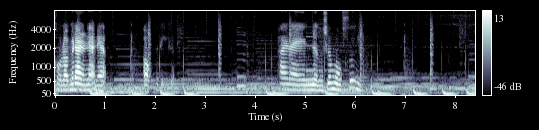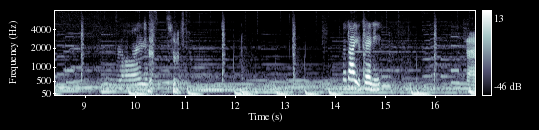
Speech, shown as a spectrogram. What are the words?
ของเราไม่ได้นะเนี่ยอันเนี่ย ออกพอดีเลยภายในหนึ่งชั่วโมงครึ่งหนึ่งร้อยก็ได้อยู่แค่นี้ใช่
